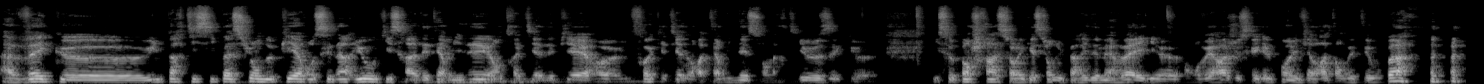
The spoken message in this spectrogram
avec euh, une participation de Pierre au scénario qui sera déterminée entre Étienne et Pierre une fois qu'Étienne aura terminé son artilleuse et que il se penchera sur la question du Paris des merveilles. on verra jusqu'à quel point il viendra t'embêter ou pas.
